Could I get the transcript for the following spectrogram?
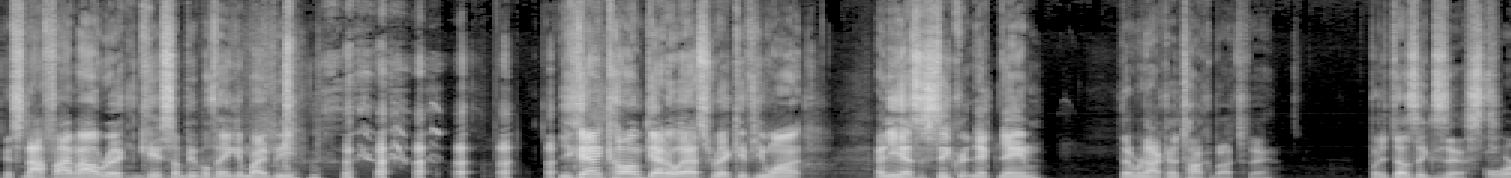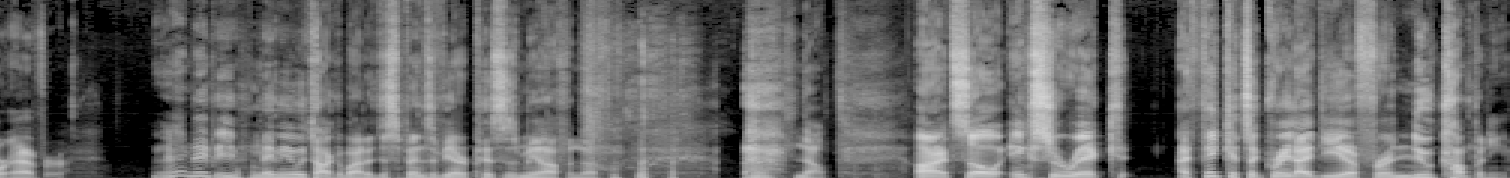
It's not Five Mile Rick in case some people think it might be. you can't call him Ghetto Ass Rick if you want. And he has a secret nickname that we're not going to talk about today. But it does exist. Or ever. Eh, maybe maybe we talk about it. Just depends if he ever pisses me off enough. no. All right, so Inkster Rick, I think it's a great idea for a new company,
